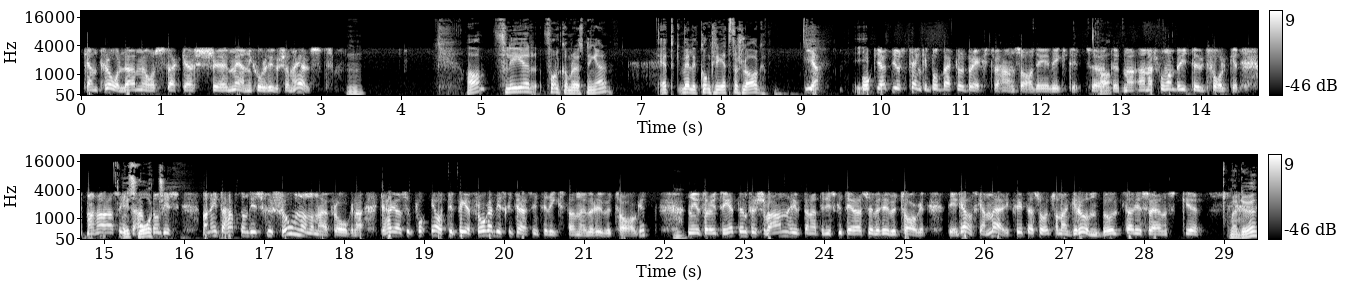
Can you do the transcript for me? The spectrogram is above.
kan trolla med oss stackars eh, människor hur som helst. Mm. Ja, fler folkomröstningar. Ett väldigt konkret förslag. Ja. Och jag just tänker på Bertolt Brecht, vad han sa, det är viktigt. Ja. Man, annars får man byta ut folket. Man har alltså inte haft, någon man har inte haft någon diskussion om de här frågorna. Det har alltså, ATP-frågan diskuteras inte i riksdagen överhuvudtaget. Mm. Neutraliteten försvann utan att det diskuteras överhuvudtaget. Det är ganska märkligt, alltså, sådana grundbultar i svensk... Eh, Men du,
